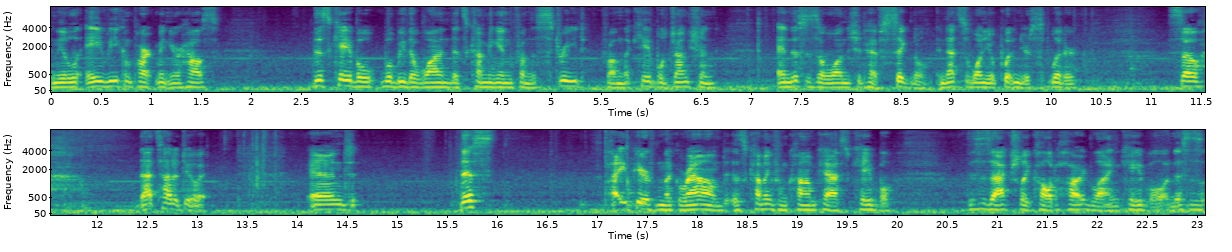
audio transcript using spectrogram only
in the little AV compartment in your house, this cable will be the one that's coming in from the street, from the cable junction, and this is the one that should have signal, and that's the one you'll put in your splitter. So that's how to do it. And this pipe here from the ground is coming from Comcast cable. This is actually called hardline cable, and this is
